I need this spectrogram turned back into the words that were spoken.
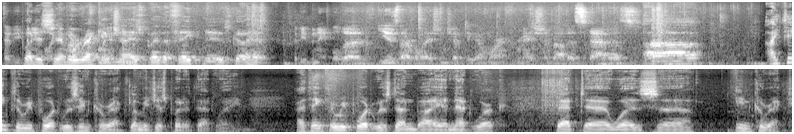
Have you been But it's never recognized by the fake news. Go ahead. Have you been able to use that relationship to get more information about his status? Uh, I think the report was incorrect, let me just put it that way. I think the report was done by a network that uh, was uh, incorrect.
